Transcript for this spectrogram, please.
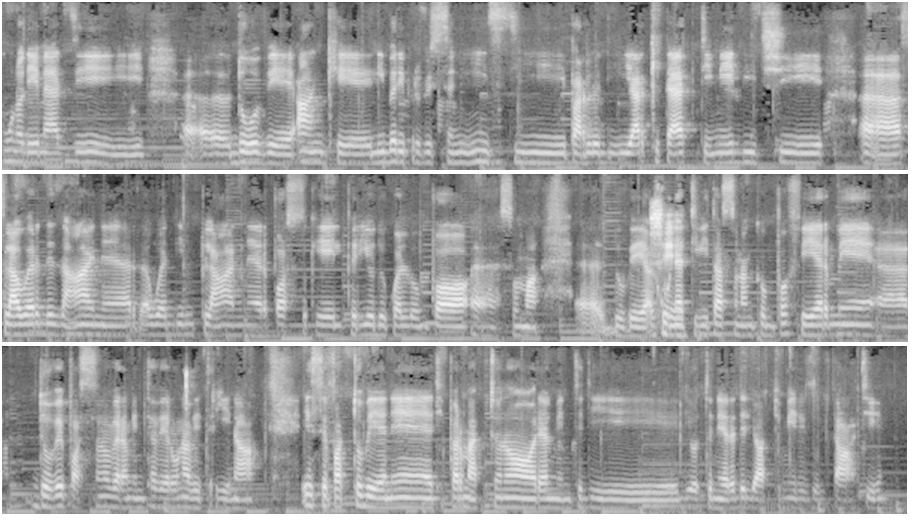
uno dei mezzi eh, dove anche liberi professionisti, parlo di architetti, medici, eh, flower designer, wedding planner, posto che il periodo è quello un po' eh, insomma eh, dove alcune sì. attività sono anche un po' ferme, eh, dove possono veramente avere una vetrina e se fatto bene ti permettono realmente di, di ottenere degli ottimi risultati.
